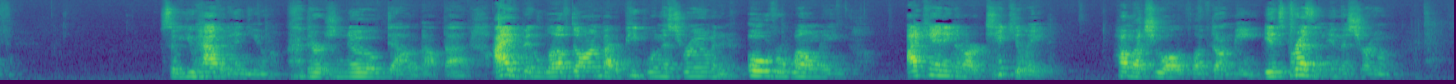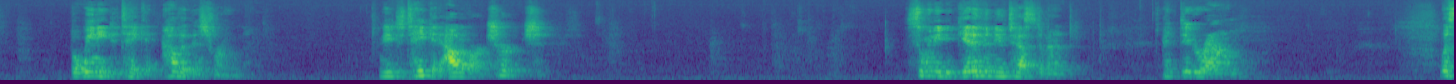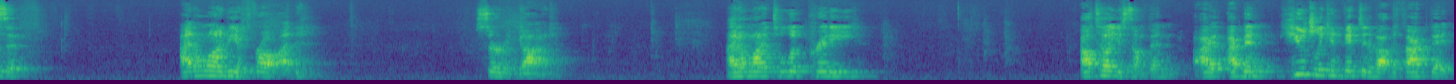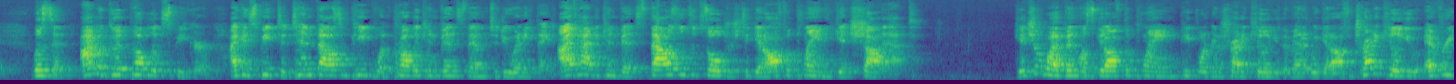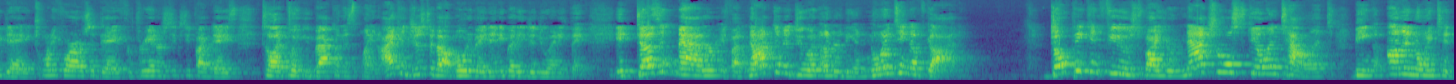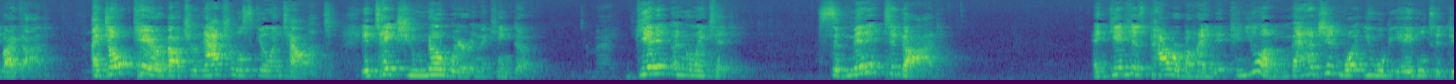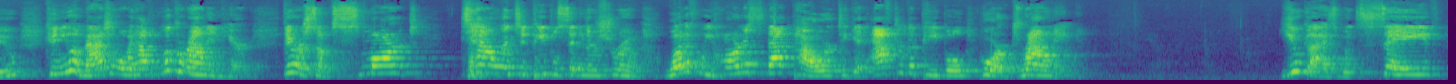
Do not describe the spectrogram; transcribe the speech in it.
So you have it in you. There is no doubt about that. I have been loved on by the people in this room in an overwhelming, I can't even articulate how much you all have loved on me. It's present in this room. But we need to take it out of this room. We need to take it out of our church. So we need to get in the New Testament and dig around. Listen, I don't want to be a fraud serving God. I don't want it to look pretty. I'll tell you something. I, I've been hugely convicted about the fact that, listen, I'm a good public speaker. I can speak to 10,000 people and probably convince them to do anything. I've had to convince thousands of soldiers to get off a plane and get shot at. Get your weapon. Let's get off the plane. People are going to try to kill you the minute we get off and try to kill you every day, 24 hours a day for 365 days until I put you back on this plane. I can just about motivate anybody to do anything. It doesn't matter if I'm not going to do it under the anointing of God. Don't be confused by your natural skill and talent being unanointed by God. I don't care about your natural skill and talent. It takes you nowhere in the kingdom. Get it anointed. Submit it to God and get his power behind it, can you imagine what you will be able to do? Can you imagine what would happen? Look around in here. There are some smart, talented people sitting in this room. What if we harness that power to get after the people who are drowning? You guys would save.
